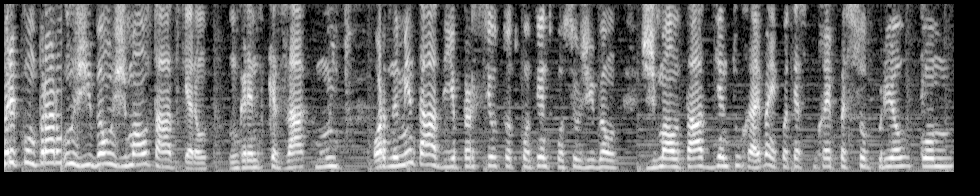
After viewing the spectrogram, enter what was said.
para comprar um gibão esmaltado, que era um, um grande casaco muito ornamentado, e apareceu todo contente com o seu gibão esmaltado diante do rei. Bem, acontece que o rei passou por ele como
